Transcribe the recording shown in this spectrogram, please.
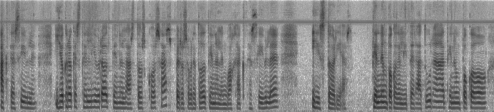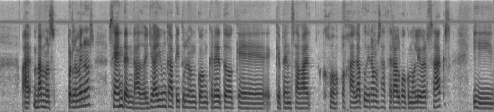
accesible. Y yo creo que este libro tiene las dos cosas, pero sobre todo tiene lenguaje accesible y historias. Tiene un poco de literatura, tiene un poco... Vamos, por lo menos se ha intentado. Yo hay un capítulo en concreto que, que pensaba, ojalá pudiéramos hacer algo como Oliver Sacks y,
